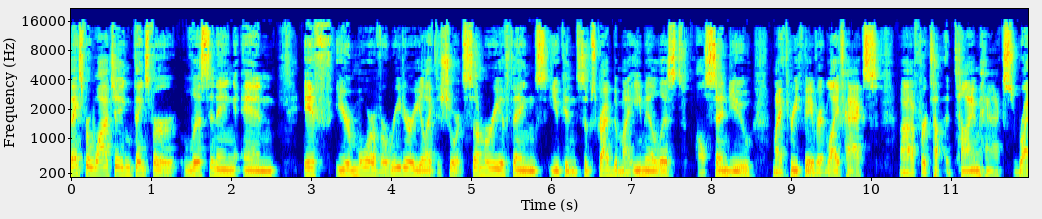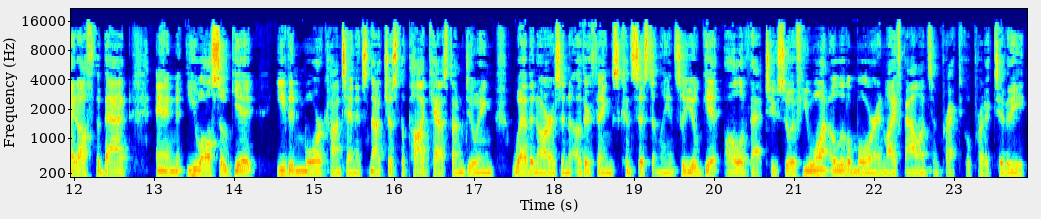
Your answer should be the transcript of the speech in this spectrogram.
thanks for watching. Thanks for listening. And if you're more of a reader, you like the short summary of things, you can subscribe to my email list. I'll send you my three favorite life hacks uh, for t- time hacks right off the bat. And you also get even more content. It's not just the podcast. I'm doing webinars and other things consistently. And so you'll get all of that too. So if you want a little more in life balance and practical productivity,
